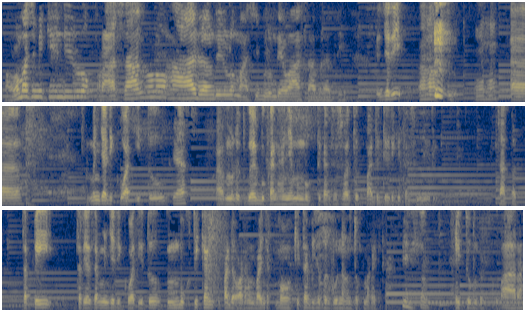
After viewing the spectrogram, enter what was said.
Kalau masih mikirin diri lo, perasaan lo, hal dalam diri lo masih belum dewasa berarti. jadi Mhm. eh, menjadi kuat itu Yes, eh, menurut gue bukan hanya membuktikan sesuatu pada diri kita sendiri catat. tapi ternyata menjadi kuat itu membuktikan kepada orang banyak bahwa kita bisa berguna untuk mereka Ih. itu menurut gue Parah.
